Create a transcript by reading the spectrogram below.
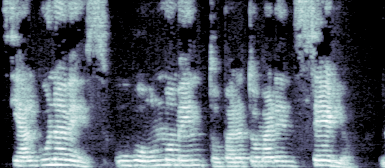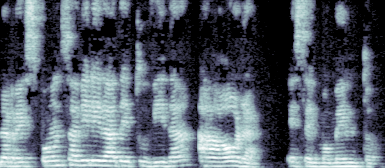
Si alguna vez hubo un momento para tomar en serio la responsabilidad de tu vida, ahora es el momento.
